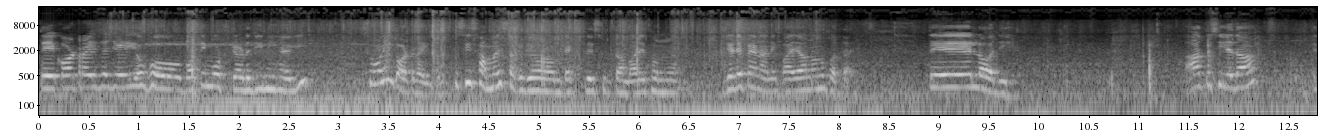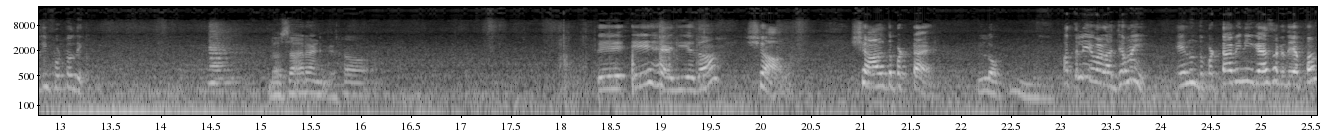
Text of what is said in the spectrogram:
ਤੇ ਕਾਟਰਾਈਜ਼ ਹੈ ਜਿਹੜੀ ਉਹ ਬਹੁਤੀ ਮੋਟੜ ਜੀ ਨਹੀਂ ਹੈਗੀ। ਸੋਹਣੀ ਕਾਟਰਾਈਜ਼ ਤੁਸੀਂ ਸਮਝ ਸਕਦੇ ਹੋ ਰਾਮਟੈਕਸ ਦੇ ਸੂਟਾਂ ਬਾਰੇ ਤੁਹਾਨੂੰ ਜਿਹੜੇ ਭੈਣਾਂ ਨੇ ਪਾਇਆ ਉਹਨਾਂ ਨੂੰ ਪਤਾ ਹੈ। ਤੇ ਲਓ ਜੀ ਆ ਤੁਸੀਂ ਇਹਦਾ ਇਹਦੀ ਫੋਟੋ ਦੇਖੋ। ਆ ਰੰਗ ਹਾਂ। ਤੇ ਇਹ ਹੈ ਜੀ ਇਹਦਾ ਸ਼ਾਲ। ਸ਼ਾਲ ਦੁਪੱਟਾ ਹੈ। ਲੋ ਪਤਲੇ ਵਾਲਾ ਜਮਾ ਹੀ। ਇਹਨੂੰ ਦੁਪੱਟਾ ਵੀ ਨਹੀਂ ਕਹਿ ਸਕਦੇ ਆਪਾਂ,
